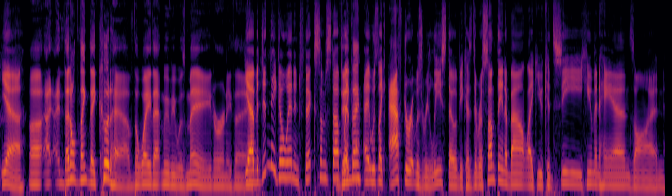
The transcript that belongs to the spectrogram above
Yeah, uh I I don't think they could have the way that movie was made or anything. yeah, but didn't they go in and fix some stuff? Did like, they? It was like after it was released though, because there was something about like you could see human hands on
